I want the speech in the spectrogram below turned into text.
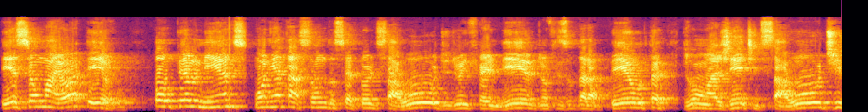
Esse é o maior erro ou pelo menos uma orientação do setor de saúde, de um enfermeiro, de um fisioterapeuta, de um agente de saúde,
